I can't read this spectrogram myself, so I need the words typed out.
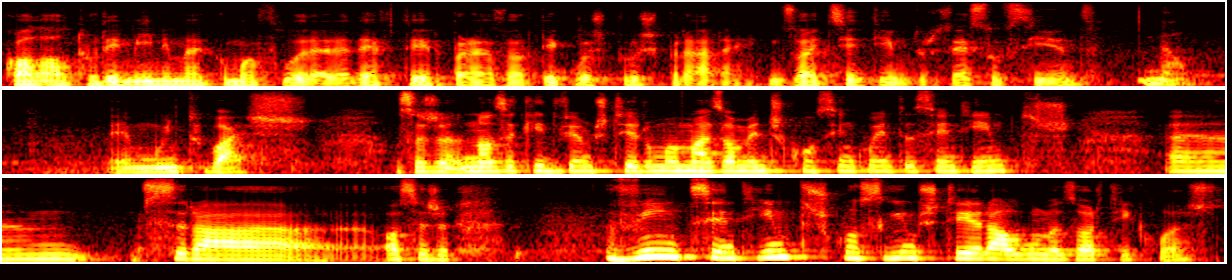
Qual a altura mínima que uma floreira deve ter para as hortícolas prosperarem? 18 centímetros é suficiente? Não, é muito baixo. Ou seja, nós aqui devemos ter uma mais ou menos com 50 centímetros. Hum, será, ou seja, 20 centímetros conseguimos ter algumas hortícolas.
